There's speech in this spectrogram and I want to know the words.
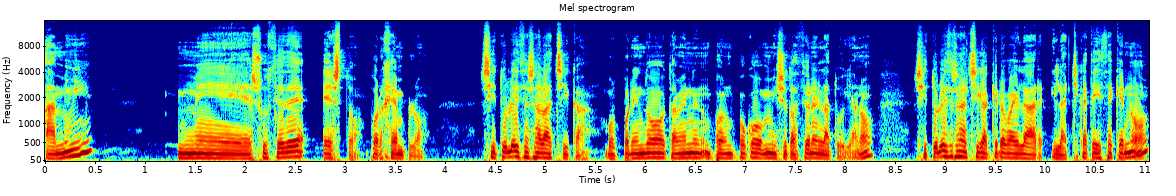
a mí me sucede esto. Por ejemplo, si tú le dices a la chica, poniendo también un poco mi situación en la tuya, ¿no? Si tú le dices a la chica quiero bailar y la chica te dice que no,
